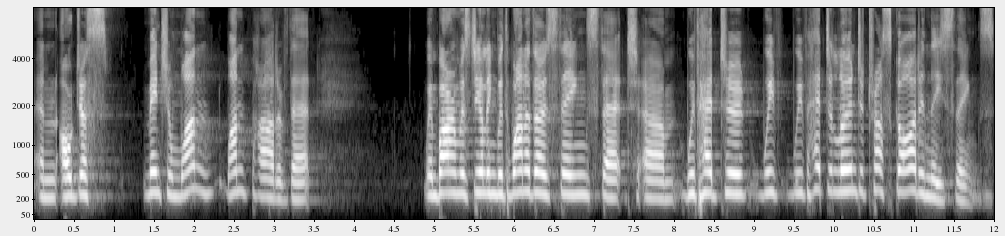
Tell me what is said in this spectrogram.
and I'll just mention one, one part of that when Byron was dealing with one of those things that um, we've had to we've we've had to learn to trust God in these things,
